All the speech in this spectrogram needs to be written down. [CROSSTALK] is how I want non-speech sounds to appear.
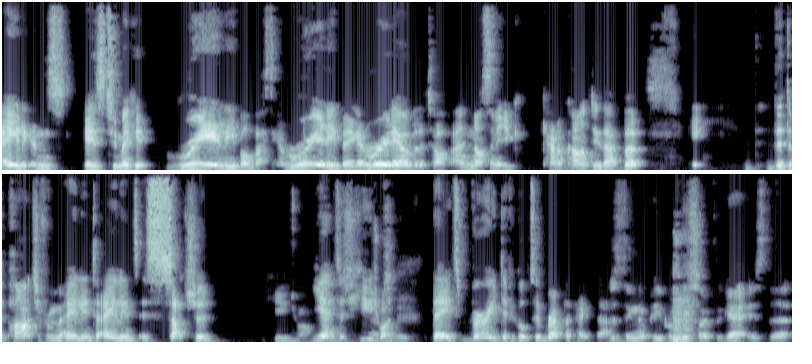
Aliens is to make it really bombastic and really big and really mm-hmm. over the top, and not saying that you can or can't do that, but it, the departure from Alien to Aliens is such a Huge one. yeah, it's a huge one that it's very difficult to replicate that. The thing that people also forget is that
